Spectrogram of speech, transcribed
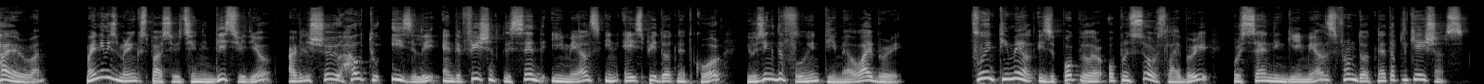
Hi everyone, my name is Marinko Spasojevic and in this video I will show you how to easily and efficiently send emails in ASP.NET Core using the Fluent Email library. Fluent Email is a popular open source library for sending emails from .NET applications.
